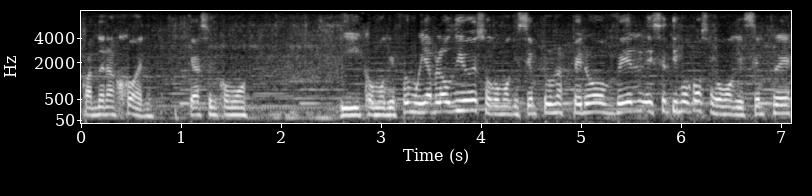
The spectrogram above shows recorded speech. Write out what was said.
cuando eran jóvenes, que hacen como y como que fue muy aplaudido eso, como que siempre uno esperó ver ese tipo de cosas, como que siempre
